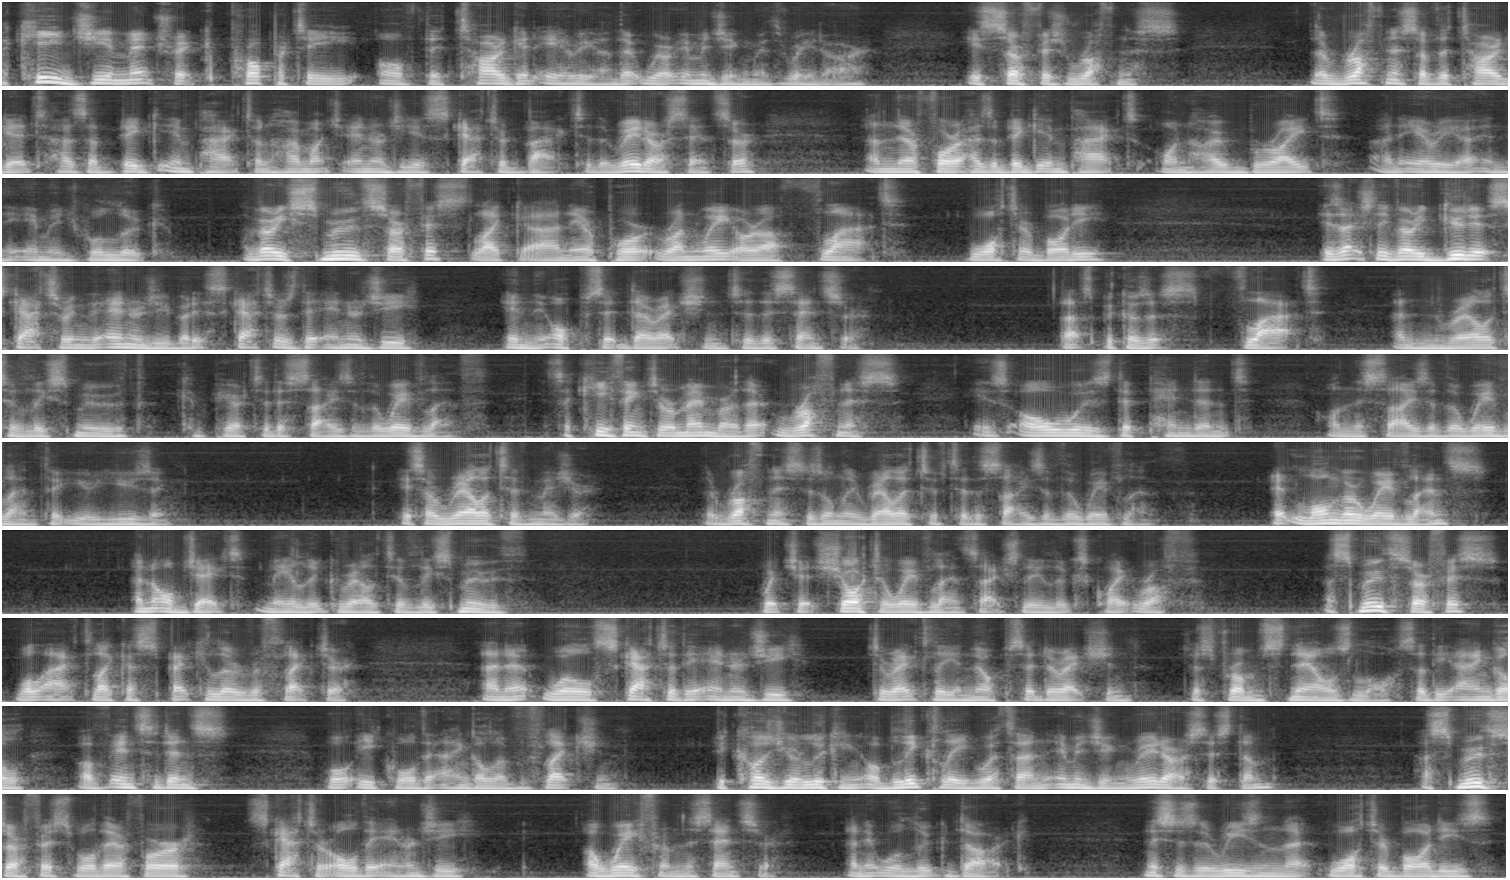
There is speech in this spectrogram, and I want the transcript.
A key geometric property of the target area that we're imaging with radar is surface roughness. The roughness of the target has a big impact on how much energy is scattered back to the radar sensor and therefore it has a big impact on how bright an area in the image will look. A very smooth surface like an airport runway or a flat water body is actually very good at scattering the energy but it scatters the energy in the opposite direction to the sensor. That's because it's flat and relatively smooth compared to the size of the wavelength. It's a key thing to remember that roughness is always dependent on the size of the wavelength that you're using. It's a relative measure. The roughness is only relative to the size of the wavelength. At longer wavelengths, an object may look relatively smooth, which at shorter wavelengths actually looks quite rough. A smooth surface will act like a specular reflector and it will scatter the energy directly in the opposite direction just from Snell's law. So the angle of incidence will equal the angle of reflection. Because you're looking obliquely with an imaging radar system, a smooth surface will therefore scatter all the energy away from the sensor and it will look dark. This is the reason that water bodies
